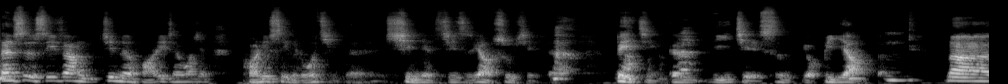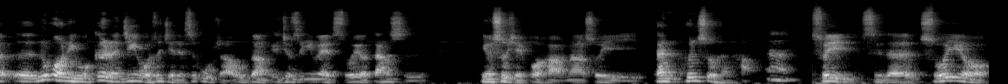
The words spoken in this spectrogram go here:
但是实际上进了法律才发现，法律是一个逻辑的信念，其实要数学的背景跟理解是有必要的。嗯那呃，如果你我个人经验，我是觉得是误抓误撞，也就是因为所有当时因为数学不好，那所以但分数很好，嗯，所以使得所有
